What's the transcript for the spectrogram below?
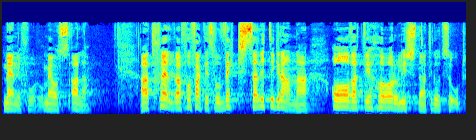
människor och med oss alla. Att själva få faktiskt få växa lite granna av att vi hör och lyssnar till Guds ord.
